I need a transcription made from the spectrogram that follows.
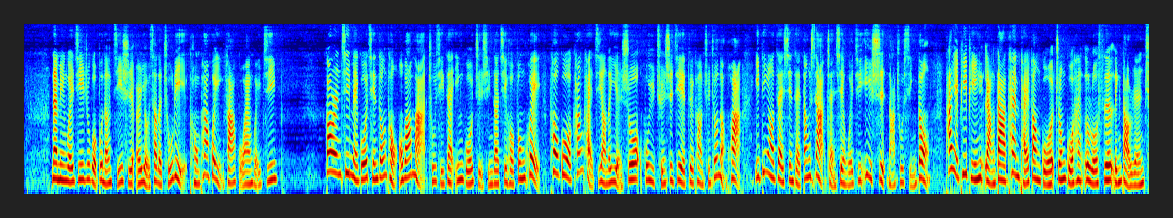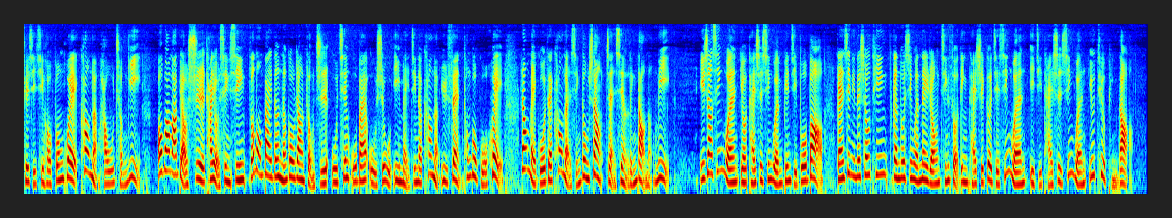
难民危机如果不能及时而有效的处理，恐怕会引发国安危机。高人气美国前总统奥巴马出席在英国举行的气候峰会，透过慷慨激昂的演说，呼吁全世界对抗全球暖化，一定要在现在当下展现危机意识，拿出行动。他也批评两大碳排放国中国和俄罗斯领导人缺席气候峰会，抗暖毫无诚意。奥巴马表示，他有信心，总统拜登能够让总值五千五百五十五亿美金的抗暖预算通过国会，让美国在抗暖行动上展现领导能力。以上新闻由台视新闻编辑播报，感谢您的收听。更多新闻内容，请锁定台视各界新闻以及台视新闻 YouTube 频道。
